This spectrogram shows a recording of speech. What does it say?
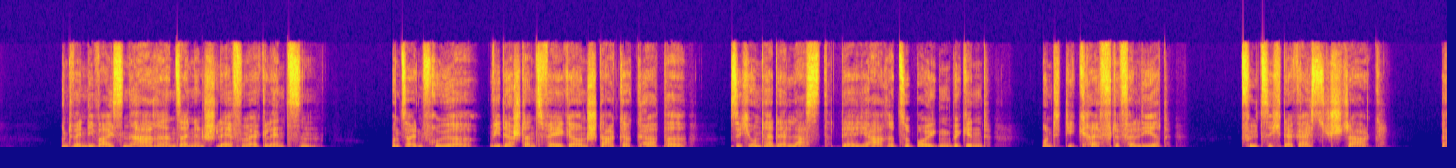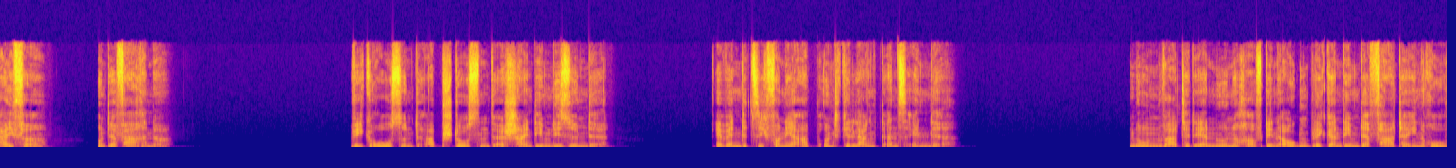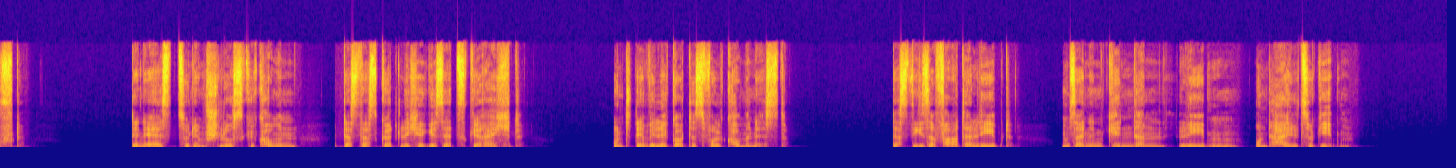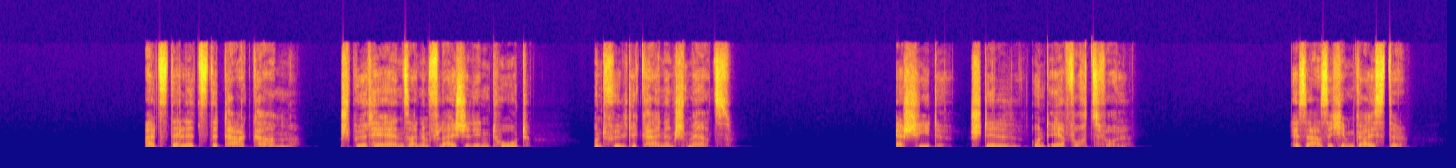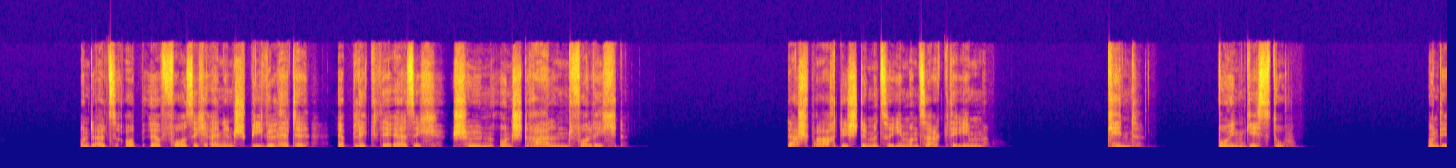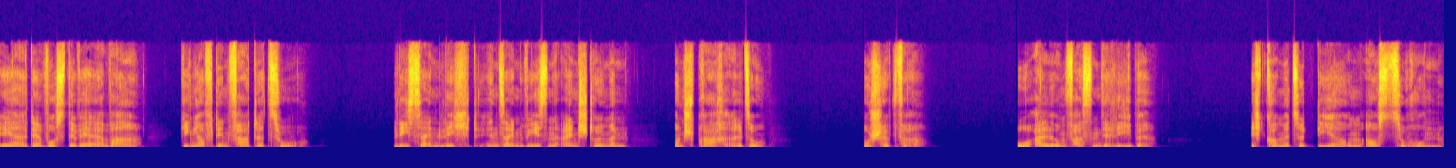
und wenn die weißen Haare an seinen Schläfen erglänzen und sein früher widerstandsfähiger und starker Körper sich unter der Last der Jahre zu beugen beginnt und die Kräfte verliert, fühlt sich der Geist stark, reifer und erfahrener. Wie groß und abstoßend erscheint ihm die Sünde. Er wendet sich von ihr ab und gelangt ans Ende. Nun wartet er nur noch auf den Augenblick, an dem der Vater ihn ruft denn er ist zu dem Schluss gekommen, dass das göttliche Gesetz gerecht und der Wille Gottes vollkommen ist, dass dieser Vater lebt, um seinen Kindern Leben und Heil zu geben. Als der letzte Tag kam, spürte er in seinem Fleische den Tod und fühlte keinen Schmerz. Er schied still und ehrfurchtsvoll. Er sah sich im Geiste, und als ob er vor sich einen Spiegel hätte, erblickte er sich schön und strahlend vor Licht. Da sprach die Stimme zu ihm und sagte ihm, Kind, wohin gehst du? Und er, der wusste, wer er war, ging auf den Vater zu, ließ sein Licht in sein Wesen einströmen und sprach also, O Schöpfer, o allumfassende Liebe, ich komme zu dir, um auszuruhen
